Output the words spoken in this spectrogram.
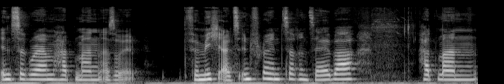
Instagram hat man, also für mich als Influencerin selber, hat man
